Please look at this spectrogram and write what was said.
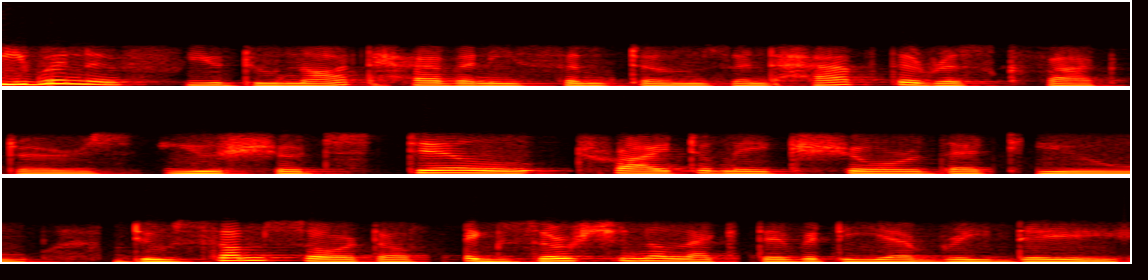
Even if you do not have any symptoms and have the risk factors, you should still try to make sure that you do some sort of exertional activity every day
